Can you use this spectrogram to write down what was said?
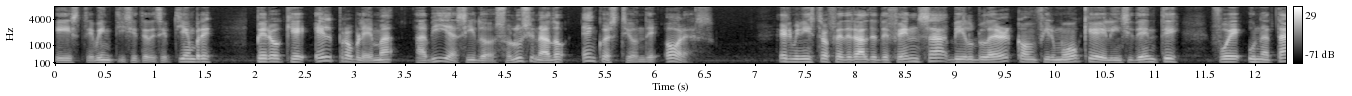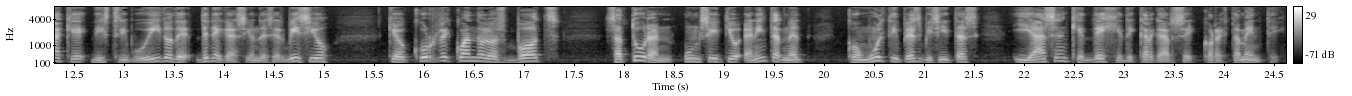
este 27 de septiembre, pero que el problema había sido solucionado en cuestión de horas. El ministro federal de Defensa, Bill Blair, confirmó que el incidente fue un ataque distribuido de denegación de servicio que ocurre cuando los bots saturan un sitio en Internet con múltiples visitas y hacen que deje de cargarse correctamente.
